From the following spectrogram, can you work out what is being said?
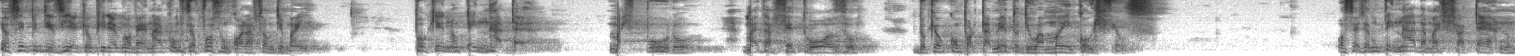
Eu sempre dizia que eu queria governar como se eu fosse um coração de mãe, porque não tem nada mais puro, mais afetuoso do que o comportamento de uma mãe com os seus. Ou seja, não tem nada mais fraterno,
